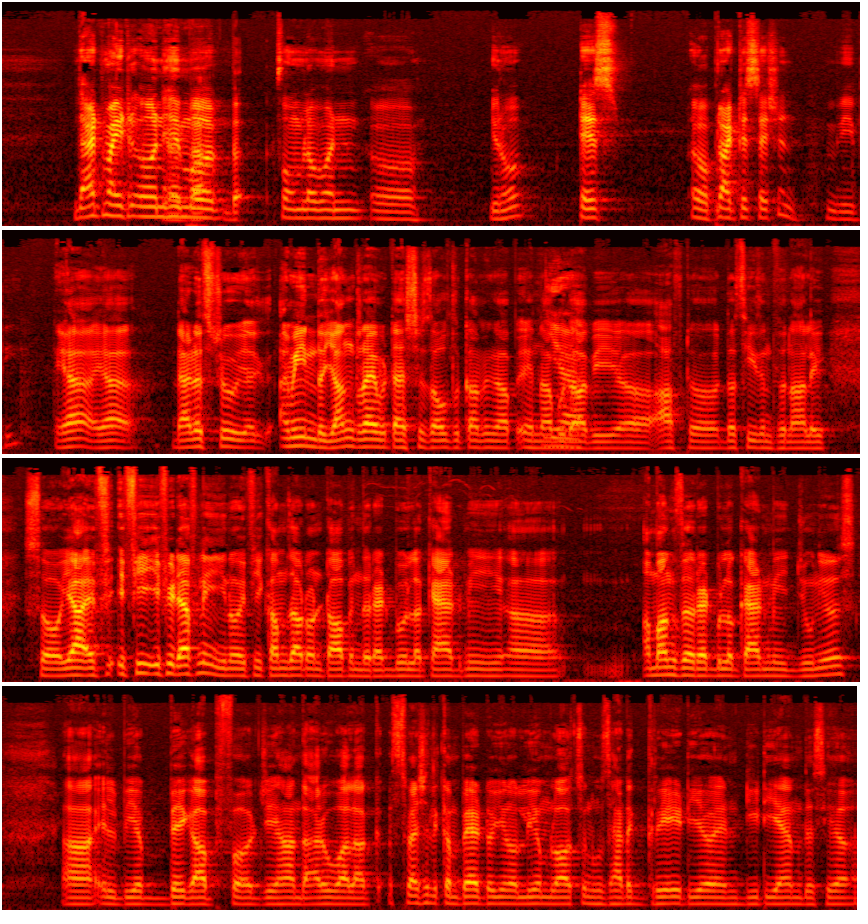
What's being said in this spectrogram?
That might earn Yeah, him that- a that- Formula 1, uh, you know, test, uh, practice session, maybe. Yeah, yeah, that is true. I mean, the young driver test is also coming up in Abu Yeah. Dhabi uh, after the season finale. So yeah, if if he if he definitely you know if he comes out on top in the Red Bull Academy uh, amongst the Red Bull Academy juniors. Uh, it'll be a big up for Jehan Daruwala, especially compared to you know Liam Lawson, who's had a great year in DTM this year,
